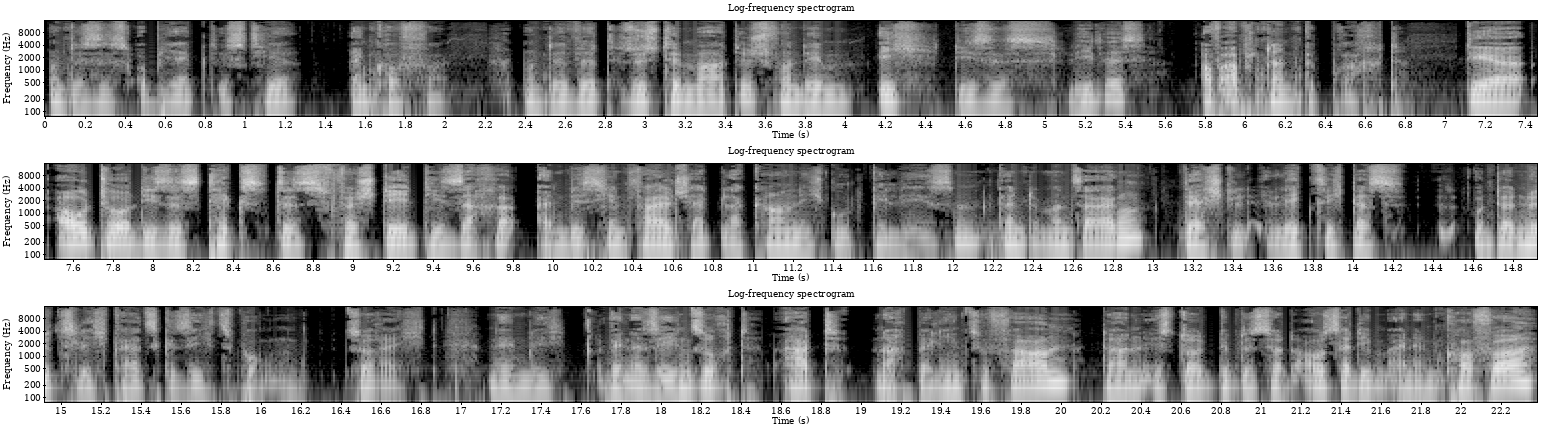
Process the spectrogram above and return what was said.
Und dieses Objekt ist hier ein Koffer. Und der wird systematisch von dem Ich dieses Liedes auf Abstand gebracht. Der Autor dieses Textes versteht die Sache ein bisschen falsch. Er hat Lacan nicht gut gelesen, könnte man sagen. Der legt sich das unter Nützlichkeitsgesichtspunkten zurecht. Nämlich, wenn er Sehnsucht hat, nach Berlin zu fahren, dann ist dort, gibt es dort außerdem einen Koffer.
